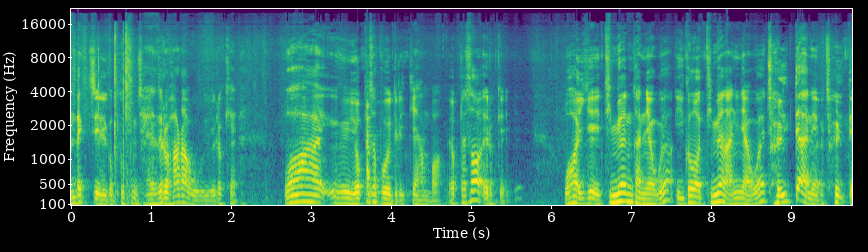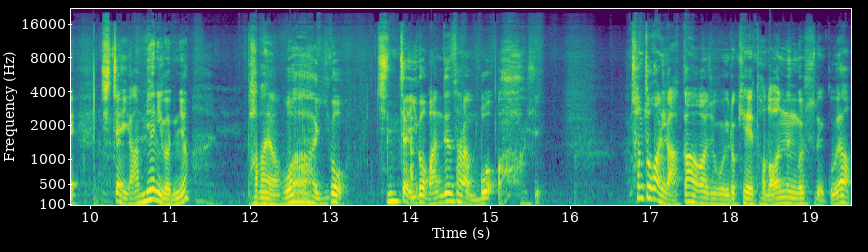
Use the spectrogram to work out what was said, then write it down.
단백질 이거 보충 제대로 하라고 이렇게 와 이거 옆에서 보여드릴게요 한번 옆에서 이렇게 와 이게 뒷면 같냐고요? 이거 뒷면 아니냐고요? 절대 아니에요 절대 진짜 이게 앞면이거든요. 봐봐요 와 이거 진짜 이거 만든 사람 뭐 어, 씨. 천조가리가 아까워가지고 이렇게 더 넣는 걸 수도 있고요.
